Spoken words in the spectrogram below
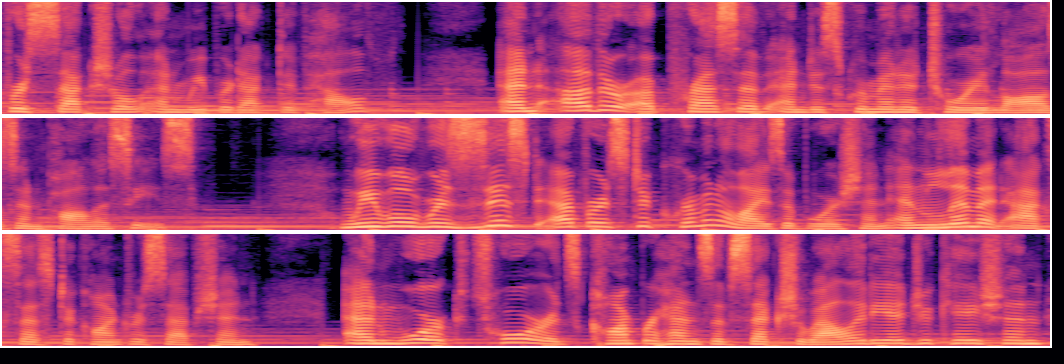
for sexual and reproductive health and other oppressive and discriminatory laws and policies. We will resist efforts to criminalize abortion and limit access to contraception and work towards comprehensive sexuality education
